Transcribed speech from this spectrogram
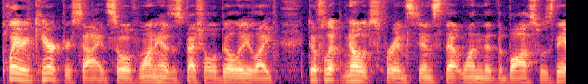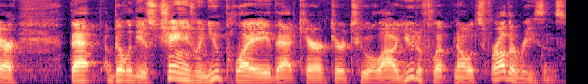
player character side so if one has a special ability like to flip notes for instance that one that the boss was there that ability is changed when you play that character to allow you to flip notes for other reasons.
